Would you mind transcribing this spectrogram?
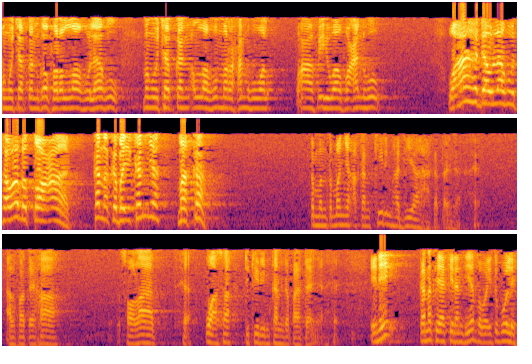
Mengucapkan ghafarallahu lahu. Mengucapkan Allahumma rahamhu wa'afihi wa'afu anhu. Wa ahdau lahu thawabat ta'at. Karena kebaikannya maka teman-temannya akan kirim hadiah katanya. Al-Fatihah, sholat, puasa dikirimkan kepadanya. Ini karena keyakinan dia bahwa itu boleh.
